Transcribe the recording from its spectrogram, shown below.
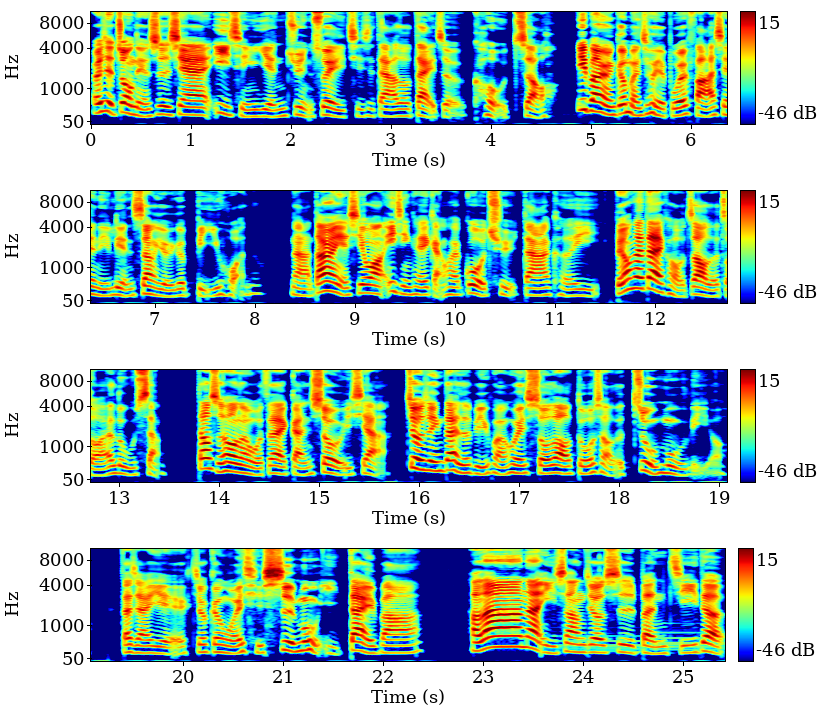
而且重点是，现在疫情严峻，所以其实大家都戴着口罩，一般人根本就也不会发现你脸上有一个鼻环。那当然也希望疫情可以赶快过去，大家可以不用再戴口罩的走在路上。到时候呢，我再感受一下，究竟戴着鼻环会收到多少的注目礼哦。大家也就跟我一起拭目以待吧。好啦，那以上就是本集的。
